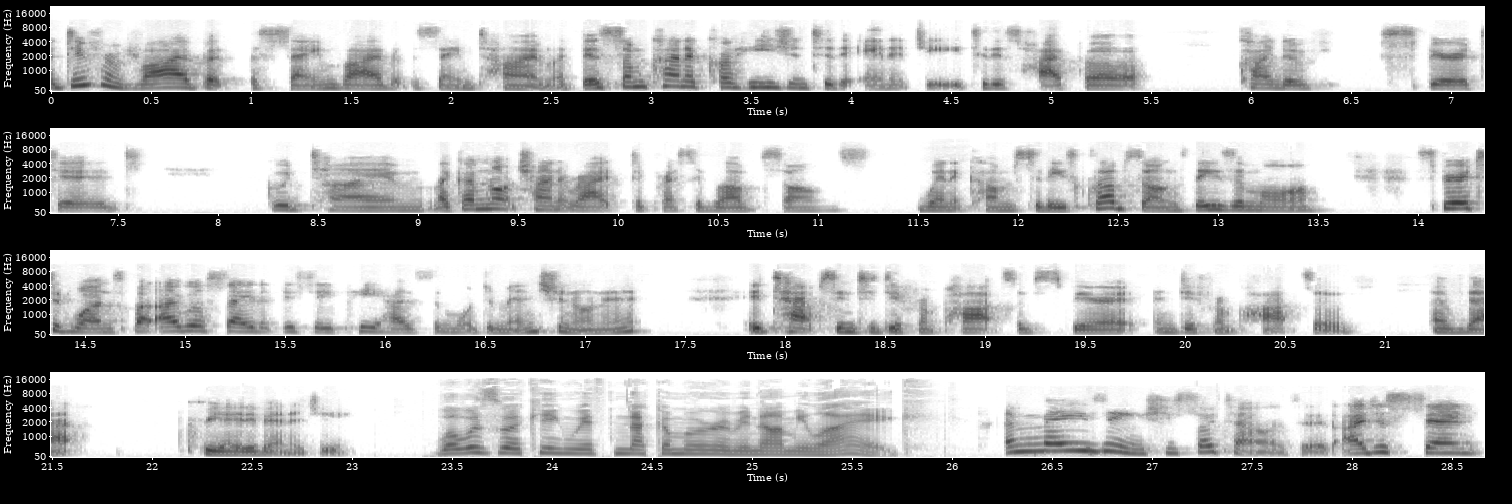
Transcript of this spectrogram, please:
a different vibe, but the same vibe at the same time. Like there's some kind of cohesion to the energy, to this hyper kind of spirited, good time. Like I'm not trying to write depressive love songs when it comes to these club songs. These are more spirited ones. But I will say that this EP has some more dimension on it. It taps into different parts of spirit and different parts of of that creative energy. What was working with Nakamura Minami like? Amazing. She's so talented. I just sent,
